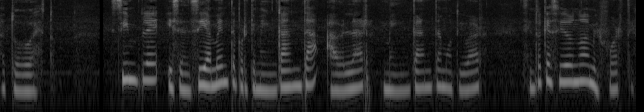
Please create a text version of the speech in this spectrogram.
a todo esto. Simple y sencillamente porque me encanta hablar, me encanta motivar. Siento que ha sido uno de mis fuertes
